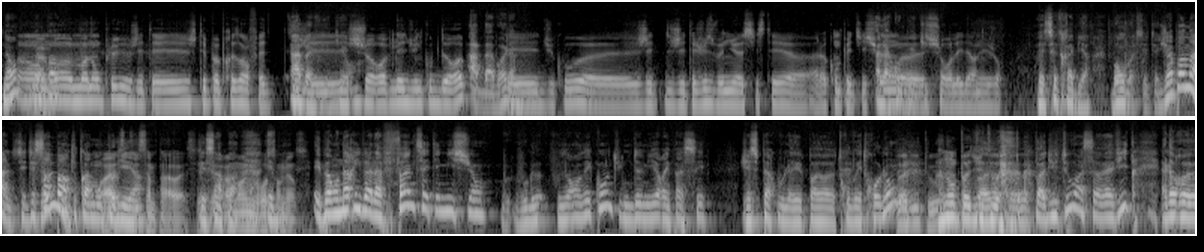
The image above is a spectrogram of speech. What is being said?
non, Non, non, pas- moi, moi non plus, j'étais, j'étais pas présent en fait. Ah bah, je revenais d'une Coupe d'Europe. Ah, bah voilà. Et du coup, euh, j'étais juste venu assister euh, à la compétition, À la euh, compétition. sur les derniers jours. Mais C'est très bien. Bon, bah, c'était déjà pas mal. C'était sympa, en tout cas, à Ouais, Montpellier. c'était hein. sympa, ouais. C'était sympa. vraiment une grosse Et- ambiance. Eh ben, on arrive à la fin de cette émission. Vous vous, le- vous vous rendez compte Une demi-heure est passée. J'espère que vous ne l'avez pas trouvé trop long. Pas du tout. Ah non, pas du Pas- tout. euh, pas du tout, hein, ça va vite. Alors, euh,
